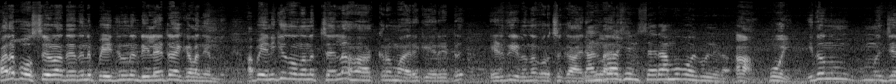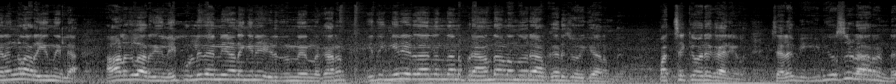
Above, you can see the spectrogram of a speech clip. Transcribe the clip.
പല പോസ്റ്റുകളും അദ്ദേഹത്തിന്റെ പേജിൽ നിന്ന് ഡിലേറ്റ് ആക്കി കളഞ്ഞിട്ടുണ്ട്. അപ്പോൾ എനിക്ക് തോന്നുന്നത് ചില ഹാക്കർമാർ കയറിയിട്ട് എഴുതിയിടുന്ന കുറച്ച് കാര്യങ്ങൾ ആ പോയി. ഇതൊന്നും ജനങ്ങൾ അറിയുന്നില്ല ആളുകൾ അറിയുന്നില്ല. ഈ പുള്ളി തന്നെയാണ് ഇങ്ങനെ എഴുതുന്നതെന്ന്. കാരണം ഇത് ഇങ്ങനെ എഴുതാൻ എന്താണ് ഭ്രാന്താണെന്ന് ഒരു ആൾക്കാർ ചോദിക്കാറുണ്ട്. പച്ചയ്ക്ക് ഓരോ കാര്യങ്ങൾ. ചില വീഡിയോസ് ഇടാറുണ്ട്.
